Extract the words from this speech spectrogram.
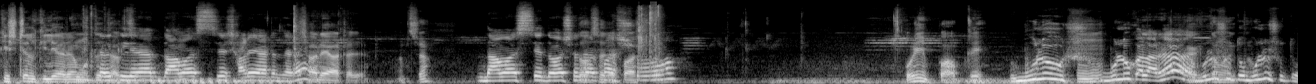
ক্রিস্টাল ক্লিয়ারের মধ্যে থাকছে। ক্লিয়ার দাম আসছে সাড়ে আট হাজার হ্যাঁ? সাড়ে আট হাজার। আচ্ছা। দাম আসছে দশ হাজার 10,500 পাঁচশো। ওরে বাপরে। ব্লু। ব্লু কালার হ্যাঁ ব্লু সুতো। ব্লু সুতো।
